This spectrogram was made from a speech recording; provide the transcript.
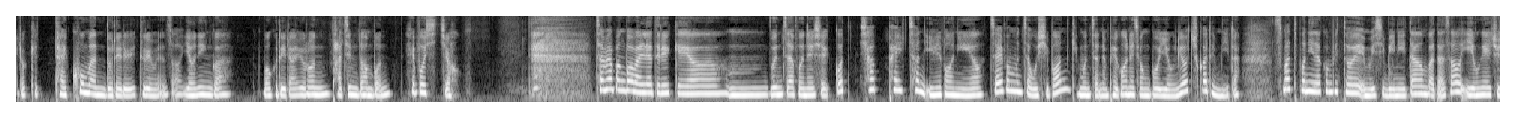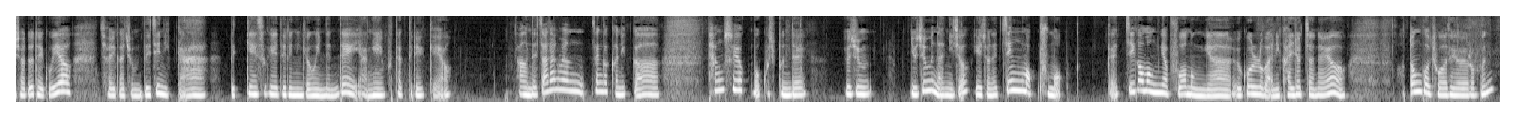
이렇게 달콤한 노래를 들으면서 연인과 먹으리라 이런 다짐도 한번 해보시죠. 참여 방법 알려드릴게요. 음, 문자 보내실 곳 샵 8001번이에요. 짧은 문자 50원, 긴 문자는 100원의 정보 이용료 추가됩니다. 스마트폰이나 컴퓨터에 MBC 미니 다운받아서 이용해 주셔도 되고요. 저희가 좀 늦으니까 늦게 소개해드리는 경우 있는데 양해 부탁드릴게요. 아 근데 짜장면 생각하니까 탕수육 먹고 싶은데 요즘 요즘은 아니죠? 예전에 찍먹, 부먹 그러니까 찍어 먹냐 부어 먹냐 이걸로 많이 갈렸잖아요. 어떤 거 좋아하세요, 여러분?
